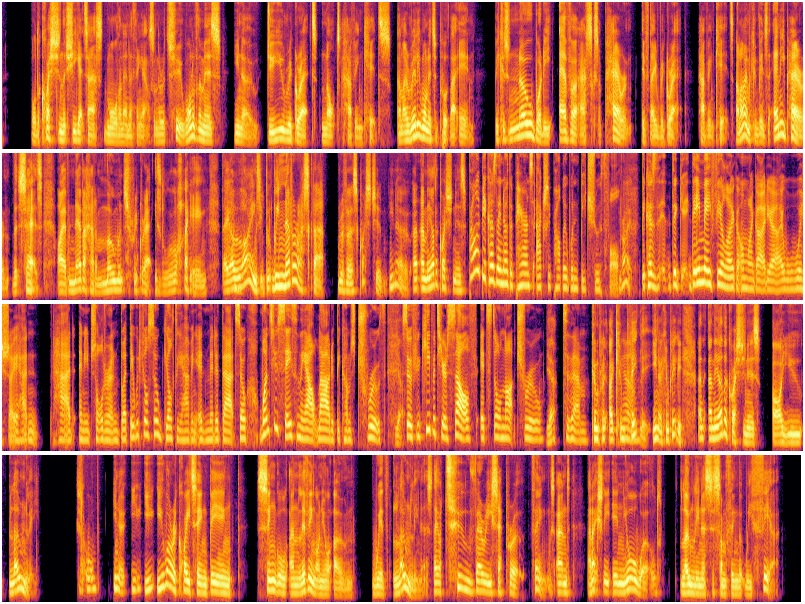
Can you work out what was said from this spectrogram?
or the question that she gets asked more than anything else. And there are two. One of them is, you know, do you regret not having kids? And I really wanted to put that in because nobody ever asks a parent if they regret having kids. And I'm convinced that any parent that says, I have never had a moment's regret is lying. They are lying to you. But we never ask that reverse question, you know. And, and, the other question is probably because they know the parents actually probably wouldn't be truthful. Right. Because eh, the, they may feel like, oh my God, yeah, I wish I hadn't had any children, but they would feel so guilty having admitted that. So once you say something out loud, it becomes truth. Yeah. So if you keep it to yourself, it's still not true yeah. to them. Comple- I completely, yeah. you know, completely. And and the other question is, are you lonely? Like, well, you know, you, you, you are equating being single and living on your own with loneliness. They are two very separate things. And and actually in your world, loneliness is something that we fear.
